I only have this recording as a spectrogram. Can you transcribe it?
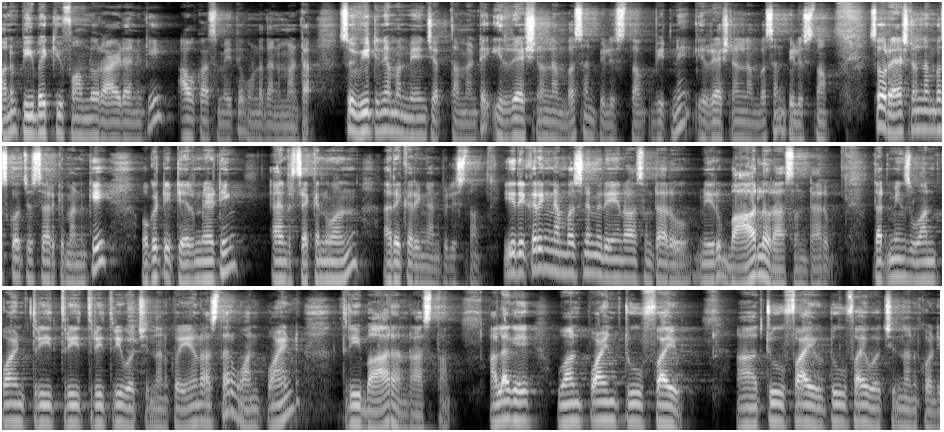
మనం పీ బై క్యూ ఫామ్లో రాయడానికి అవకాశం అయితే ఉండదన్నమాట. సో వీటినే మనం ఏం చెప్తామంటే ఇర్రేషనల్ నెంబర్స్ అని పిలుస్తాం. వీటిని ఇర్రేషనల్ నెంబర్స్ అని పిలుస్తాం. సో రేషనల్ నెంబర్స్కి వచ్చేసరికి మనకి ఒకటి terminating and second one recurring అని పిలుస్తాం. ఈ రికరింగ్ నెంబర్స్ని మీరు ఏం రాసుంటారు? మీరు బార్లో రాసుంటారు. That means one point three three three three వచ్చిందనుకో ఏం రాస్తారు? వన్ పాయింట్ త్రీ బార్ అని రాస్తాం. అలాగే one point two five two five two five వచ్చింది అనుకోండి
